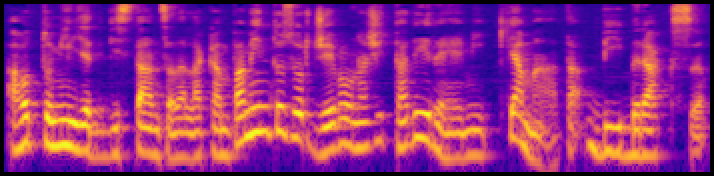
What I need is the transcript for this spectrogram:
A 8 miglia di distanza dall'accampamento sorgeva una città dei Remi chiamata Bibrax.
